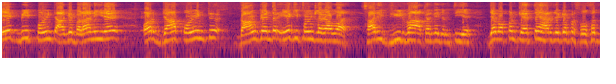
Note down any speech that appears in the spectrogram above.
एक भी पॉइंट आगे बढ़ा नहीं रहे और जहाँ पॉइंट गाँव के अंदर एक ही पॉइंट लगा हुआ है, सारी भीड़ वहाँ आकर के जमती है। जब अपन कहते हैं हर जगह पर सोशल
